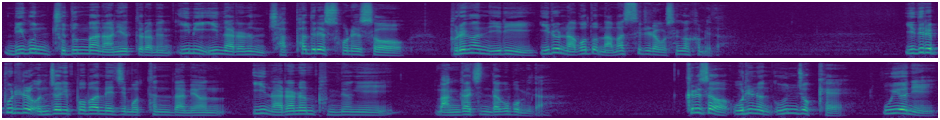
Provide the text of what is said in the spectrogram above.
미군 주둔만 아니었더라면 이미 이 나라는 좌파들의 손에서 불행한 일이 일어나고도 남았으리라고 생각합니다. 이들의 뿌리를 온전히 뽑아내지 못한다면 이 나라는 분명히 망가진다고 봅니다. 그래서 우리는 운 좋게 우연히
